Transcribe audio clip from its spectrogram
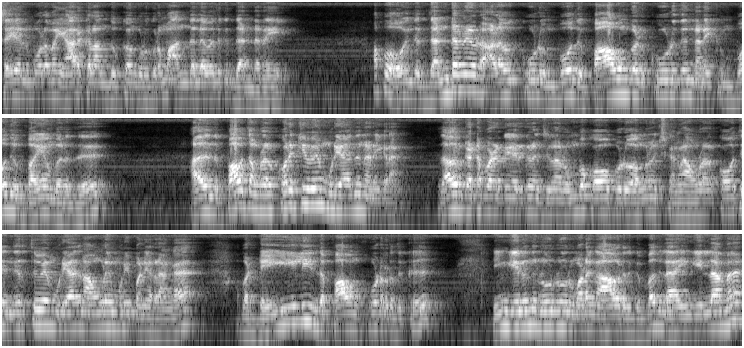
செயல் மூலமாக யாருக்கெல்லாம் துக்கம் கொடுக்குறோமோ அந்த லெவலுக்கு தண்டனை. அப்போது இந்த தண்டனையோட அளவு கூடும்போது பாவங்கள் கூடுதுன்னு நினைக்கும் போது பயம் வருது. அது இந்த பாவத்தை அவங்களால குறைக்கவே முடியாதுன்னு நினைக்கிறாங்க. ஏதாவது ஒரு கெட்ட பழக்கம் இருக்குன்னு வச்சுக்கலாம் ரொம்ப கோவப்படுவாங்கன்னு வச்சுக்கோங்களேன் அவங்களால கோவத்தை நிறுத்தவே முடியாதுன்னு அவங்களே முடிவு பண்ணிடுறாங்க. அப்போ டெய்லி இந்த பாவம் கூடுறதுக்கு இங்கேருந்து நூறு நூறு மடங்கு ஆகிறதுக்கு பதிலாக இங்கே இல்லாமல்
